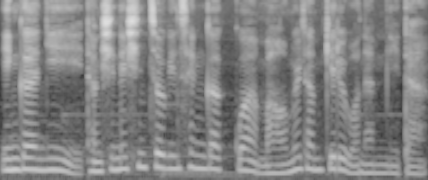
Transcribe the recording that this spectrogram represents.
인간이 당신의 신적인 생각과 마음을 담기를 원합니다.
